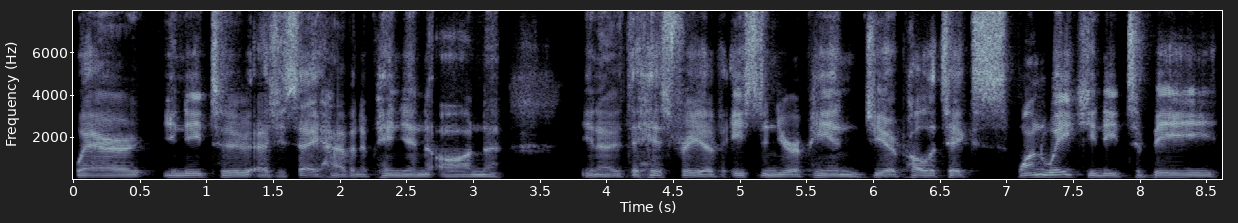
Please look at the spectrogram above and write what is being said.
where you need to as you say have an opinion on you know the history of eastern european geopolitics. One week you need to be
